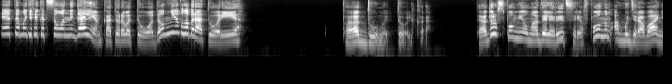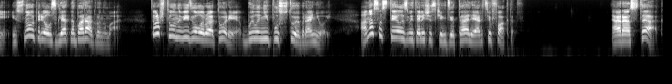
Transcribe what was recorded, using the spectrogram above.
Это модификационный голем, которого ты отдал мне в лаборатории!» Подумать только. Теодор вспомнил модель рыцаря в полном обмундировании и снова перевел взгляд на Парагрунума. То, что он видел в лаборатории, было не пустой броней. Оно состояло из металлических деталей и артефактов. А раз так,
